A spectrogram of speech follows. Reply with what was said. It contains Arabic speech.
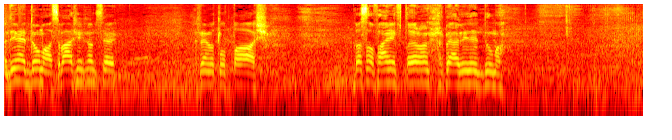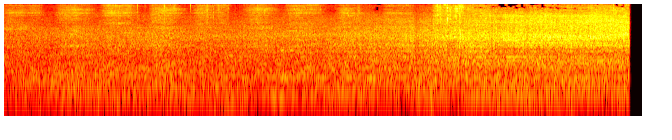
مدينة دوما 27 5 2013 قصف عني في الطيران حربية على مدينة دوما.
